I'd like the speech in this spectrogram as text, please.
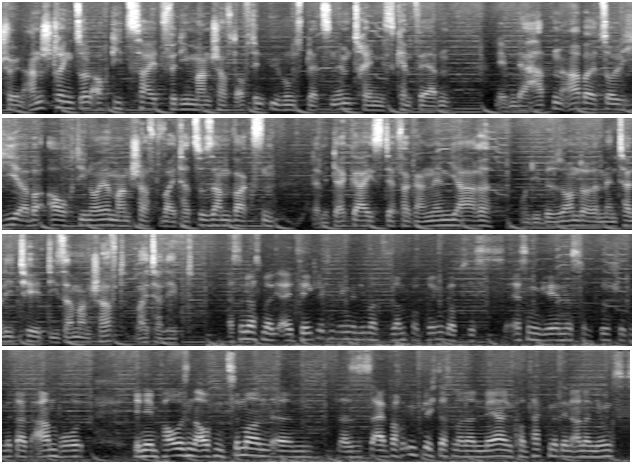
Schön anstrengend soll auch die Zeit für die Mannschaft auf den Übungsplätzen im Trainingscamp werden. Neben der harten Arbeit soll hier aber auch die neue Mannschaft weiter zusammenwachsen damit der Geist der vergangenen Jahre und die besondere Mentalität dieser Mannschaft weiterlebt. Es sind erstmal die alltäglichen Dinge, die man zusammen verbringt, ob es das Essen gehen ist, zum Frühstück, Mittag, Abendbrot, in den Pausen auf den Zimmern. Ähm, das ist einfach üblich, dass man dann mehr in Kontakt mit den anderen Jungs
